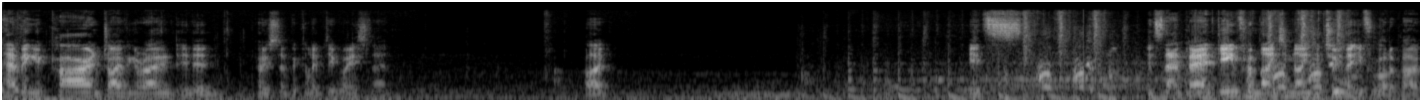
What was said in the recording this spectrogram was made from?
having a car and driving around in a post-apocalyptic wasteland. But it's it's that bad game from 1992 that you forgot about.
